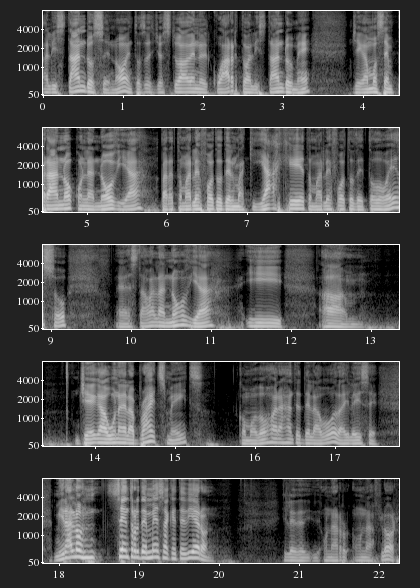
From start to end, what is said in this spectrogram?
alistándose, ¿no? Entonces yo estaba en el cuarto alistándome. Llegamos temprano con la novia para tomarle fotos del maquillaje, tomarle fotos de todo eso. Eh, estaba la novia y am, llega una de las bridesmaids como dos horas antes de la boda y le dice, mira los centros de mesa que te dieron. Y le di una, una flor.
